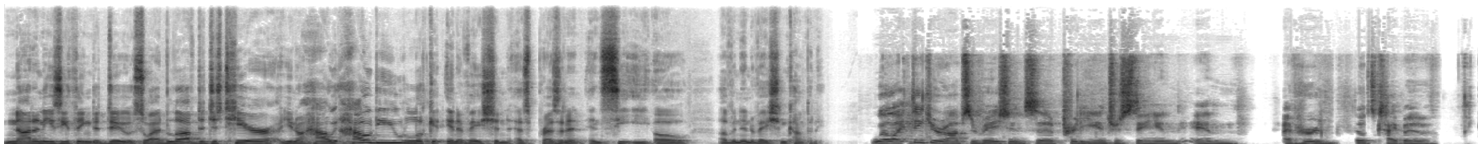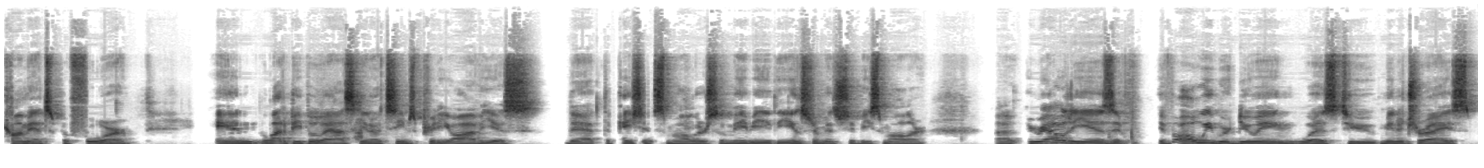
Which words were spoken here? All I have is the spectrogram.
Not an easy thing to do. So I'd love to just hear, you know, how how do you look at innovation as president and CEO of an innovation company? Well, I think your observation's uh, pretty interesting, and and I've heard those type of comments before, and a lot of people ask, you know, it seems pretty obvious that the patient's smaller, so maybe the instruments should be smaller. Uh, the reality is, if if all we were doing was to miniaturize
